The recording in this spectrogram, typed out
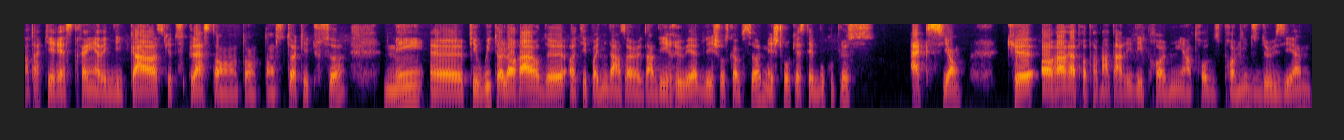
inventaire qui est restreint avec des cases, que tu places ton, ton, stock et tout ça. Mais, euh, puis oui, tu as l'horreur de, ah, dans, un, dans des ruelles, des choses comme ça, mais je trouve que c'était beaucoup plus action que horreur à proprement parler des premiers, entre autres du premier, du deuxième,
